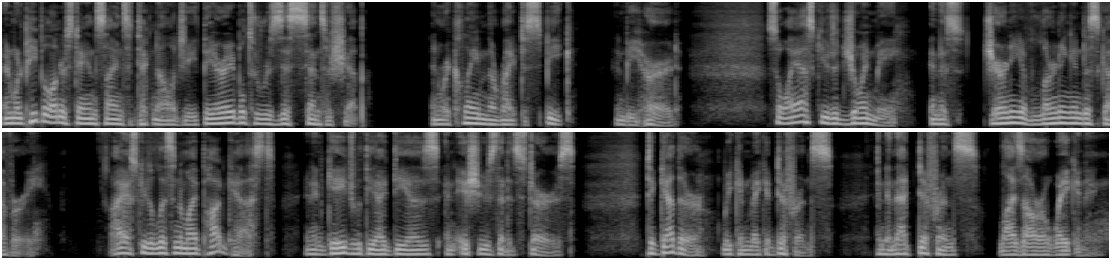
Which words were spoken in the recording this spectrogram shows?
And when people understand science and technology, they are able to resist censorship and reclaim the right to speak and be heard. So I ask you to join me in this journey of learning and discovery. I ask you to listen to my podcast and engage with the ideas and issues that it stirs. Together, we can make a difference, and in that difference lies our awakening.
